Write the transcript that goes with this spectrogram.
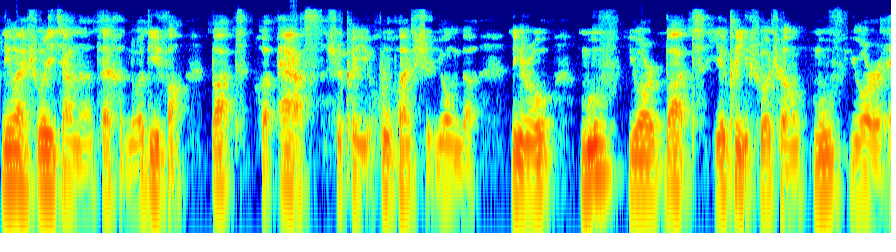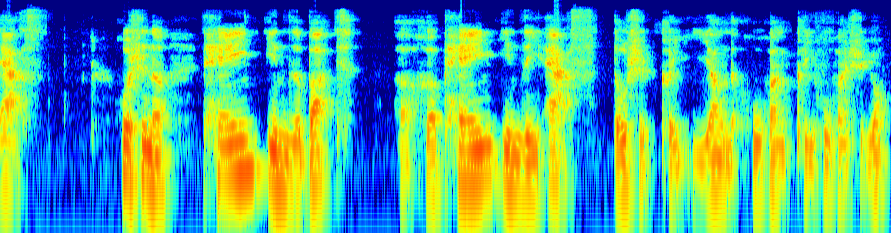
另外说一下呢，在很多地方，but 和 ass 是可以互换使用的。例如，move your butt 也可以说成 move your ass，或是呢，pain in the butt。呃，和 pain in the ass 都是可以一样的互换，可以互换使用。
